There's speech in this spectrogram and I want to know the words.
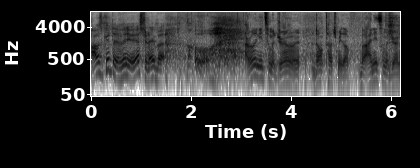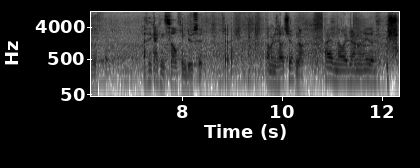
I was good to the video yesterday, but I really need some adrenaline. Don't touch me though, but I need some adrenaline. I think I can self-induce it. Okay. I'm gonna touch you. No. I have no adrenaline either.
